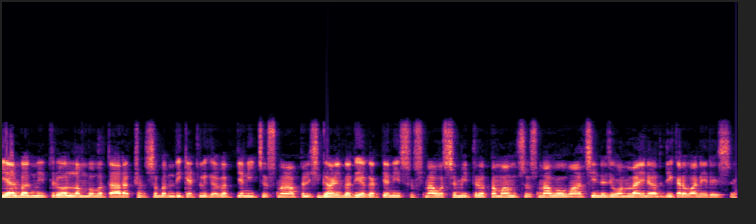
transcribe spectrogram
ત્યારબાદ મિત્રો લંબવત આરક્ષણ સંબંધી કેટલીક અગત્યની સૂચના આપેલી છે. ઘણી બધી અગત્યની સૂચનાઓ છે મિત્રો. તમામ સૂચનાઓ વાંચીને જ ઓનલાઈન અરજી કરવાની રહેશે.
